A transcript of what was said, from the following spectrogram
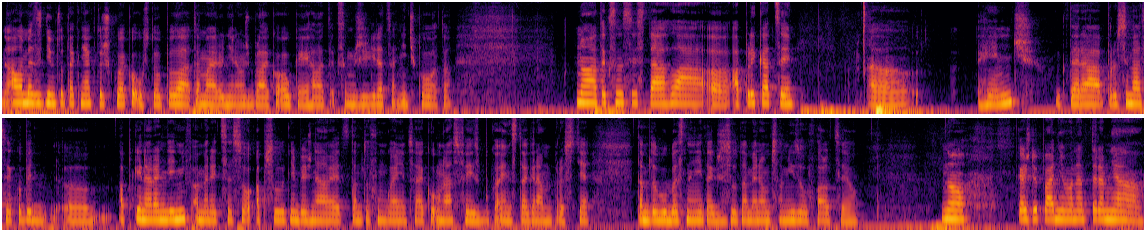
No ale mezi tím to tak nějak trošku jako ustoupilo a ta moje rodina už byla jako OK, hele, tak se můžeš výdat s Aničkou a to. No a tak jsem si stáhla uh, aplikaci uh, Hinge, která, prosím vás, jakoby uh, apky na randění v Americe jsou absolutně běžná věc, tam to funguje něco jako u nás Facebook a Instagram, prostě tam to vůbec není tak, že jsou tam jenom samý zoufalci, jo. No, každopádně ona teda měla,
